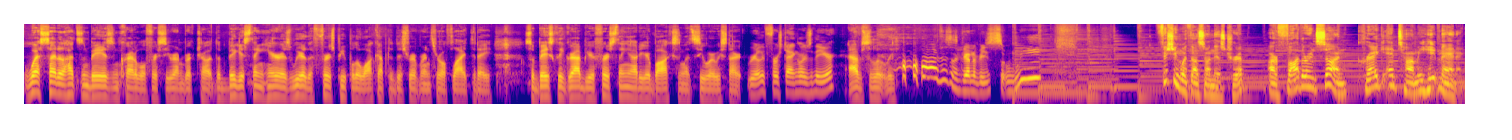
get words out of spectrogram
West side of the Hudson Bay is incredible for sea run brook trout. The biggest thing here is we are the first people to walk up to this river and throw a fly today. So basically, grab your first thing out of your box and let's see where we start. Really, first anglers of the year? Absolutely. this is gonna be sweet. Fishing with us on this trip are father and son, Craig and Tommy Haitmanic,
